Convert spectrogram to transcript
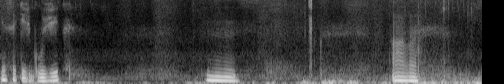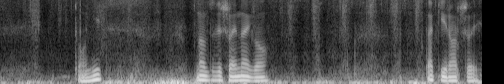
Jest jakiś guzik. Hmm. Ale to nic nadzwyczajnego. Taki raczej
